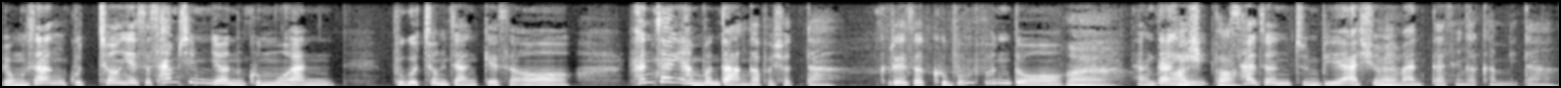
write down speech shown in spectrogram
용산구청에서 30년 근무한 부구청장께서 현장에 한 번도 안 가보셨다. 그래서 그 부분도 네. 상당히 아쉽다. 사전 준비에 아쉬움이 네. 많다 생각합니다.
